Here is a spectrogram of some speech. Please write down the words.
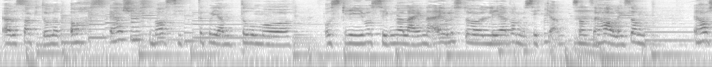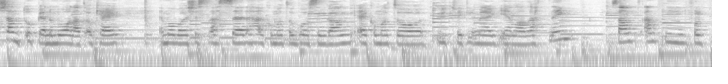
jeg hadde sagt til henne at åh, jeg har ikke lyst til å bare sitte på jenterom og, og skrive og synge alene. Jeg har lyst til å leve av musikken. Sant? Så jeg har liksom jeg har kjent opp gjennom årene at OK, jeg må bare ikke stresse. Det her kommer til å gå sin gang. Jeg kommer til å utvikle meg i en eller annen retning. Sant? Enten folk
